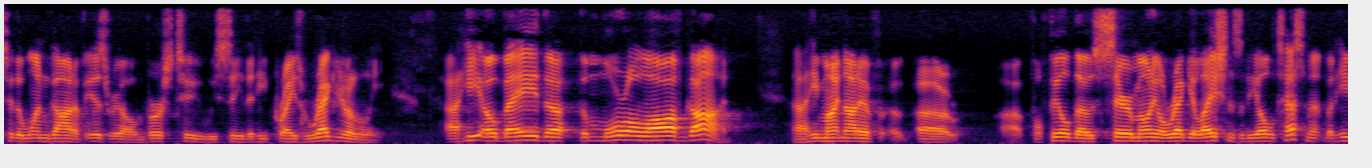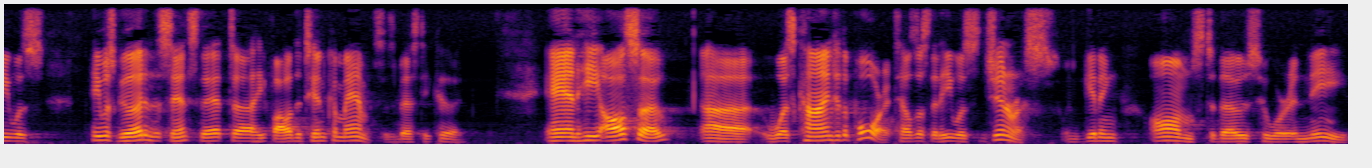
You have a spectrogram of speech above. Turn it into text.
to the one God of Israel. In verse 2, we see that he prays regularly. Uh, he obeyed the, the moral law of God. Uh, he might not have uh, uh, fulfilled those ceremonial regulations of the Old Testament, but he was he was good in the sense that uh, he followed the Ten Commandments as best he could, and he also uh, was kind to the poor. It tells us that he was generous in giving alms to those who were in need.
